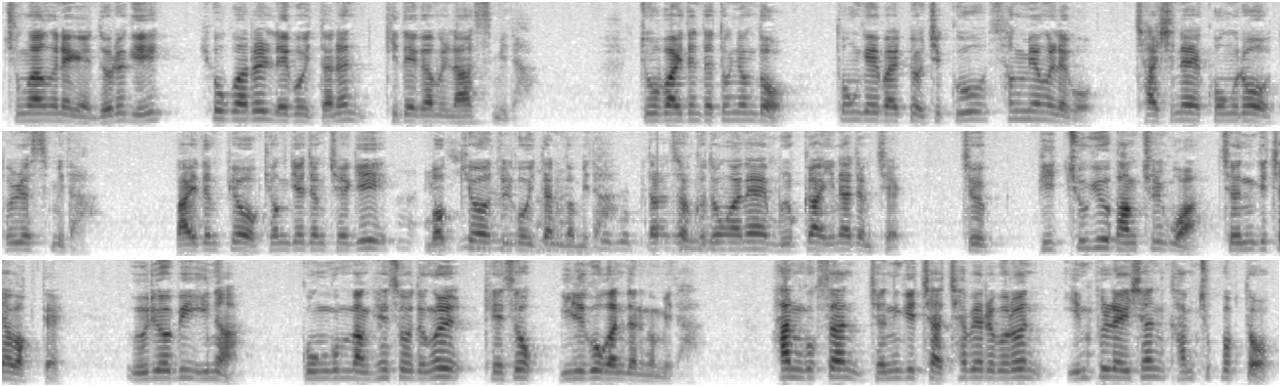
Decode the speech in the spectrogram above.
중앙은행의 노력이 효과를 내고 있다는 기대감을 낳았습니다. 조 바이든 대통령도 통계 발표 직후 성명을 내고 자신의 공으로 돌렸습니다. 바이든표 경제 정책이 먹혀들고 있다는 겁니다. 따라서 그동안의 물가 인하 정책, 즉 비축유 방출과 전기차 확대, 의료비 인하, 공급망 해소 등을 계속 밀고 간다는 겁니다. 한국산 전기차 차별을 부른 인플레이션 감축법도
